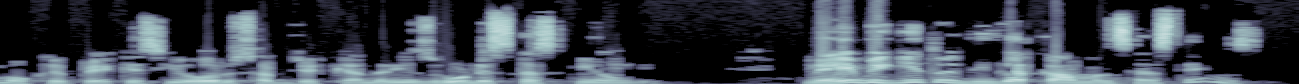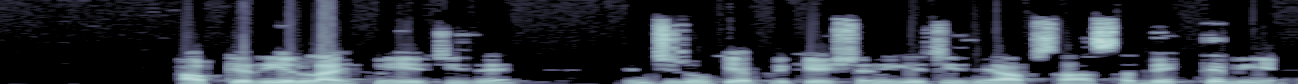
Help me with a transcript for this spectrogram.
मौके पे, किसी और सब्जेक्ट के अंदर ये ज़रूर डिस्कस की होंगी। नहीं भी की तो these are common sense things आपके रियल लाइफ में ये चीज़ें, इन चीज़ों की एप्लीकेशन ये चीज़ें आप साथ साथ देखते भी हैं।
